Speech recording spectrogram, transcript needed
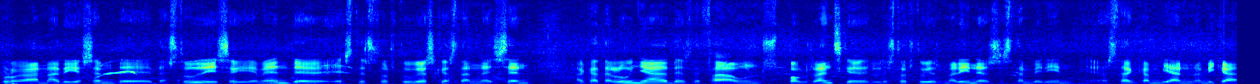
programa, diguéssim, d'estudi de, i seguiment d'aquestes tortugues que estan naixent a Catalunya des de fa uns pocs anys, que les tortugues marines estan venint, estan canviant una mica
